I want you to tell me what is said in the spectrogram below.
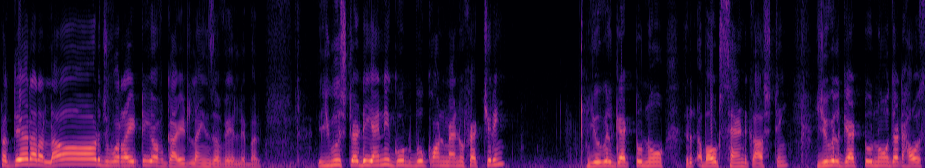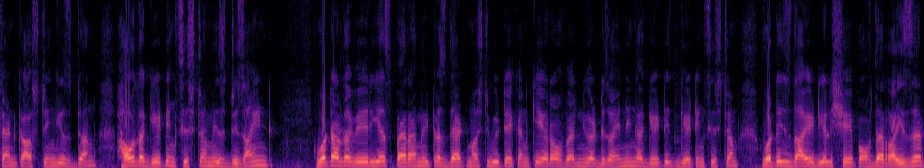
Now, there are a large variety of guidelines available. You study any good book on manufacturing, you will get to know about sand casting, you will get to know that how sand casting is done, how the gating system is designed, what are the various parameters that must be taken care of when you are designing a gating, system, what is the ideal shape of the riser,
